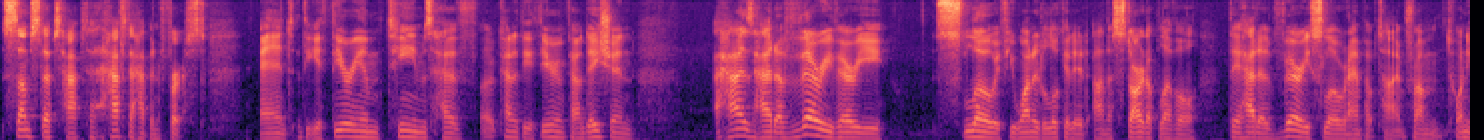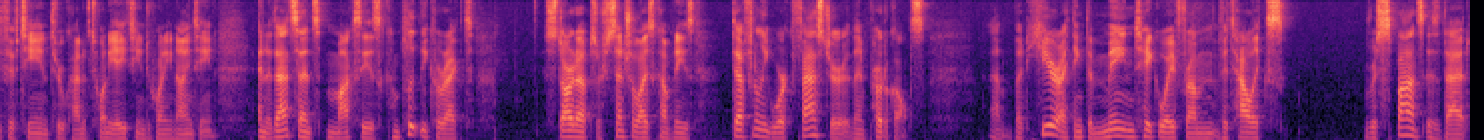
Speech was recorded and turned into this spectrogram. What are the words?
some steps have to have to happen first. And the Ethereum teams have uh, kind of the Ethereum Foundation has had a very, very slow, if you wanted to look at it on a startup level, they had a very slow ramp up time from 2015 through kind of 2018, 2019. And in that sense, Moxie is completely correct. Startups or centralized companies definitely work faster than protocols. Um, but here, I think the main takeaway from Vitalik's response is that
